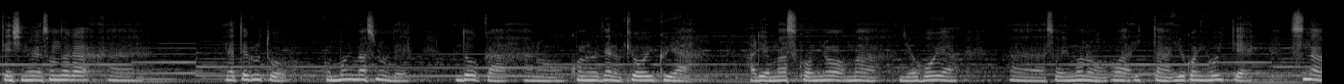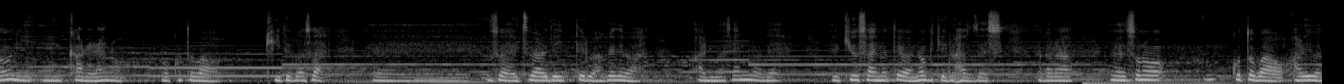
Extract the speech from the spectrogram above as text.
天使のような存在がやってくると思いますのでどうかあのこの世での教育やあるいはマスコミの、まあ、情報やあそういうものは一旦横に置いて素直に彼らの言葉を聞いてください、えー、嘘や偽りで言ってるわけではありませんので救済の手は伸びているはずです。だからその言葉をあるいは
